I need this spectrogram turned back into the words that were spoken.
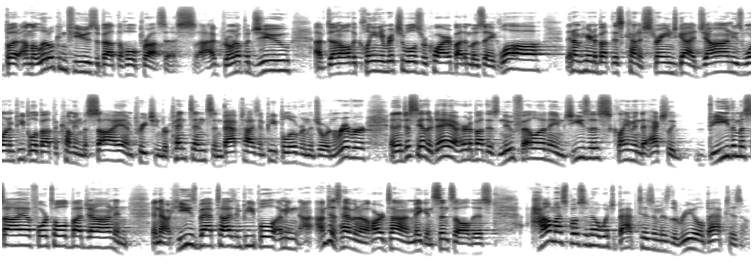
but I'm a little confused about the whole process. I've grown up a Jew, I've done all the cleaning rituals required by the Mosaic Law. Then I'm hearing about this kind of strange guy, John, who's warning people about the coming Messiah and preaching repentance and baptizing people over in the Jordan River. And then just the other day, I heard about this new fella named Jesus claiming to actually be the Messiah foretold by John, and, and now he's baptizing people. I mean, I'm just having a hard time making sense of all this. How am I supposed to know which baptism is the real baptism?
